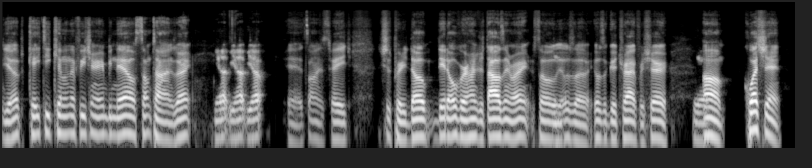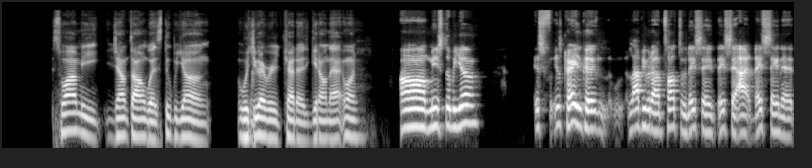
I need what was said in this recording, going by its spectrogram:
Yep, KT killing the featuring MB Nel sometimes, right? Yep, yep, yep. Yeah, it's on his page which is pretty dope. Did over a hundred thousand, right? So it was a it was a good track for sure. Yeah. Um, question: Swami jumped on with Stupid Young. Would you ever try to get on that one? Um, me and Stupid Young. It's it's crazy because a lot of people that I talk to, they say they say I they say that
